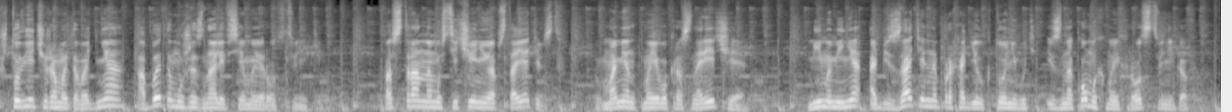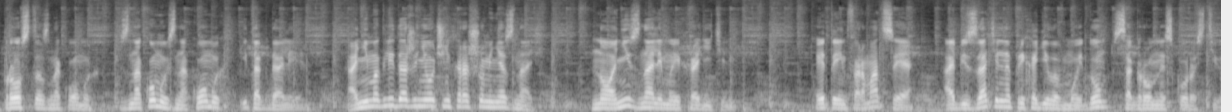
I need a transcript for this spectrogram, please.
что вечером этого дня об этом уже знали все мои родственники. По странному стечению обстоятельств, в момент моего красноречия Мимо меня обязательно проходил кто-нибудь из знакомых моих родственников, просто знакомых, знакомых знакомых и так далее. Они могли даже не очень хорошо меня знать, но они знали моих родителей. Эта информация обязательно приходила в мой дом с огромной скоростью.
